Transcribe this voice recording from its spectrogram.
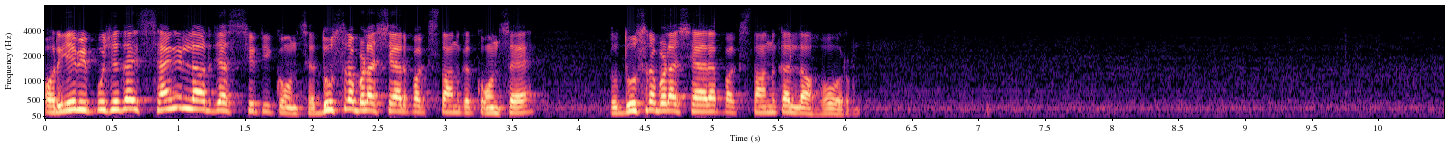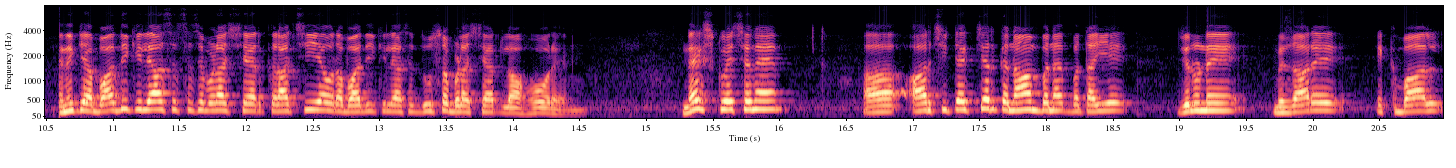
और ये भी पूछा था सेकेंड लार्जेस्ट सिटी कौन सा है? दूसरा बड़ा शहर पाकिस्तान का कौन सा है? तो दूसरा बड़ा शहर है पाकिस्तान का लाहौर। यानी कि आबादी के लिहाज से सबसे बड़ा शहर कराची है और आबादी के लिहाज से दूसरा बड़ा शहर लाहौर है। नेक्स्ट क्वेश्चन है आर्किटेक्चर का नाम बना, बताइए, जिन्होंने मज़ार इकबाल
